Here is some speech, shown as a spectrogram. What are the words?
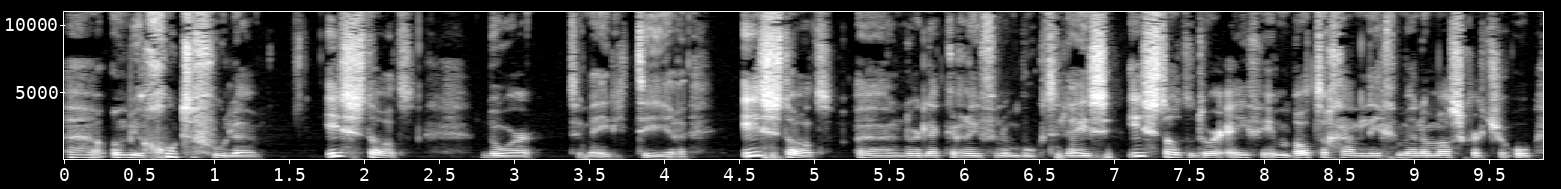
uh, om je goed te voelen. Is dat door te mediteren? Is dat uh, door lekker even een boek te lezen? Is dat door even in bad te gaan liggen met een maskertje op?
